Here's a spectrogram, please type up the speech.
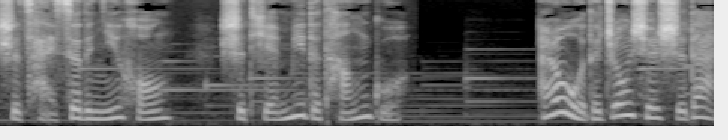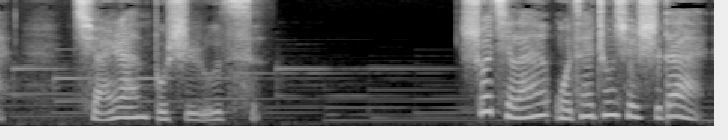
是彩色的霓虹，是甜蜜的糖果，而我的中学时代全然不是如此。说起来，我在中学时代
